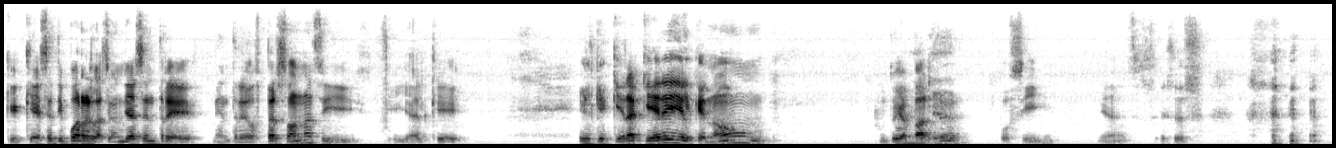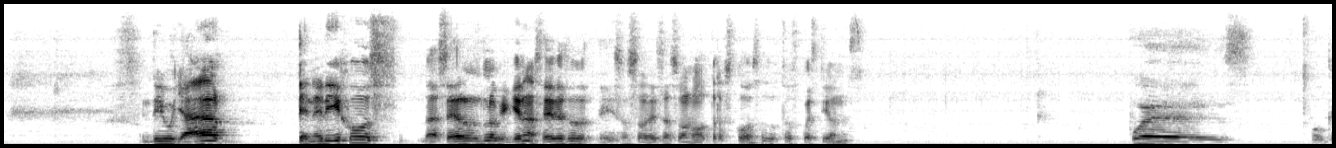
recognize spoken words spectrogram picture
que, que ese tipo de relación ya es entre, entre dos personas y, y ya el que, el que quiera quiere y el que no, punto y aparte, pues sí, ya es- eso es. Digo, ya tener hijos, hacer lo que quieran hacer, eso, eso son- esas son otras cosas, otras cuestiones. Pues. Ok.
